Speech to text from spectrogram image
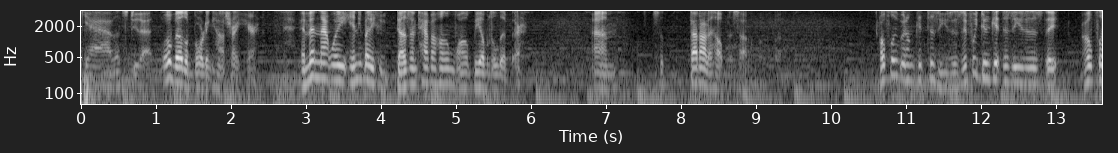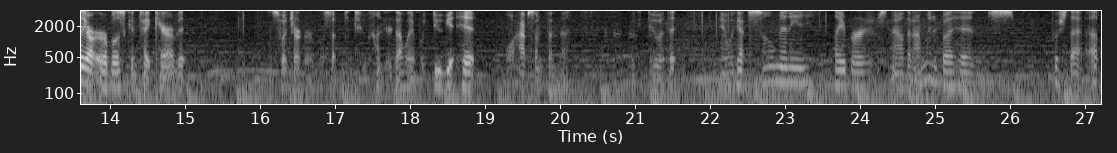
Yeah, let's do that. We'll build a boarding house right here. And then that way, anybody who doesn't have a home will be able to live there. Um, so that ought to help us out a little. Hopefully we don't get diseases. If we do get diseases, they hopefully our herbalist can take care of it. Switch our herbalist up to 200. That way if we do get hit, we'll have something that We can do with it. And we got so many laborers now that I'm going to go ahead and push that up.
